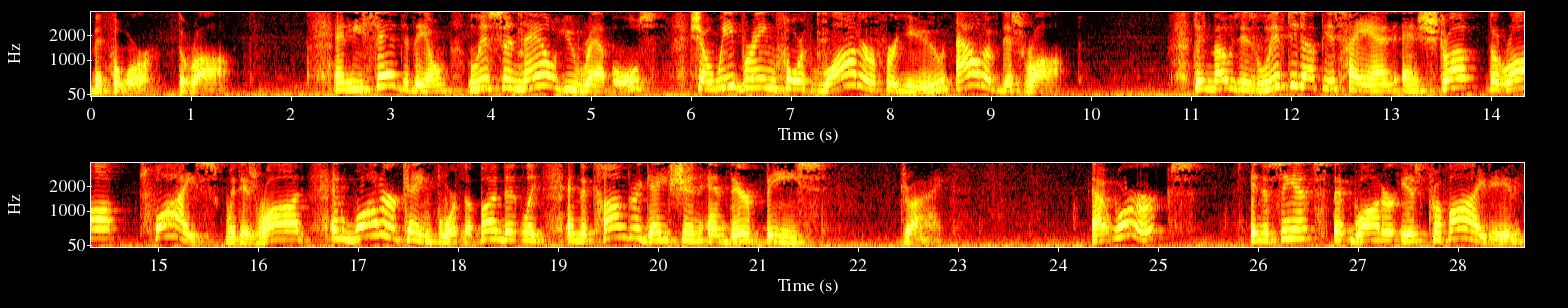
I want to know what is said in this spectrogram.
before the rock. And he said to them, Listen now, you rebels, shall we bring forth water for you out of this rock? Then Moses lifted up his hand and struck the rock twice with his rod, and water came forth abundantly, and the congregation and their beast drank. That works in the sense that water is provided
